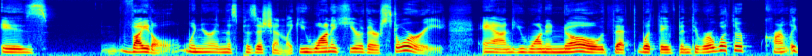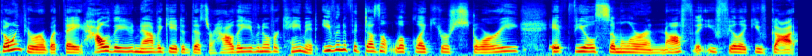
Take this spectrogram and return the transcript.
is vital when you're in this position. Like you want to hear their story and you want to know that what they've been through or what they're currently going through or what they how they navigated this or how they even overcame it. Even if it doesn't look like your story, it feels similar enough that you feel like you've got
